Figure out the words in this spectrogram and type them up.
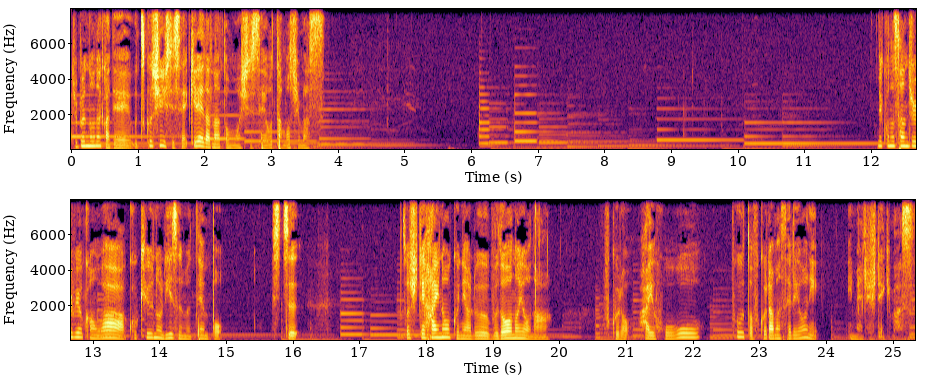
自分の中で美しい姿勢綺麗だなと思う姿勢を保ちます。でこの30秒間は呼吸のリズムテンポ質。そして肺の奥にあるブドウのような袋。肺胞をプーと膨らませるようにイメージしていきます。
